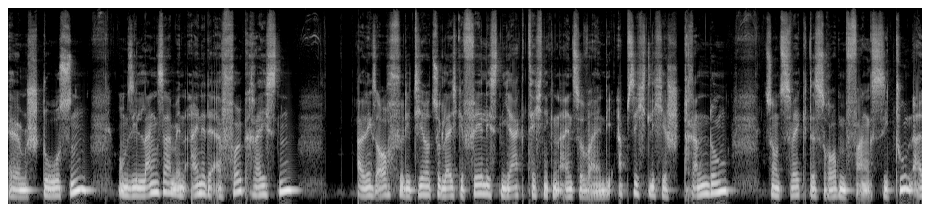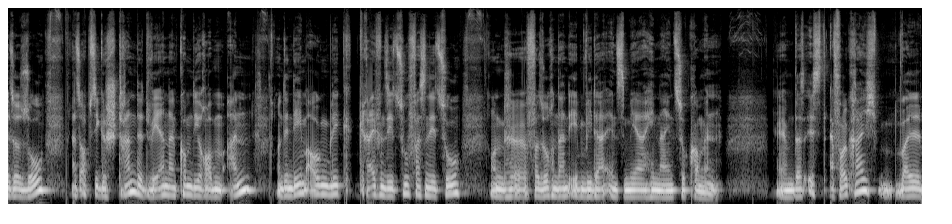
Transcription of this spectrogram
ähm, stoßen, um sie langsam in eine der erfolgreichsten, allerdings auch für die Tiere zugleich gefährlichsten Jagdtechniken einzuweihen, die absichtliche Strandung zum Zweck des Robbenfangs. Sie tun also so, als ob sie gestrandet wären, dann kommen die Robben an und in dem Augenblick greifen sie zu, fassen sie zu und äh, versuchen dann eben wieder ins Meer hineinzukommen. Ähm, das ist erfolgreich, weil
